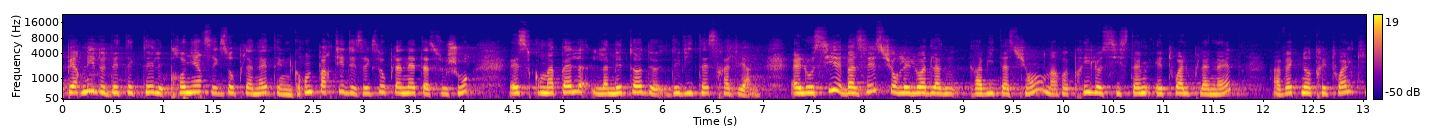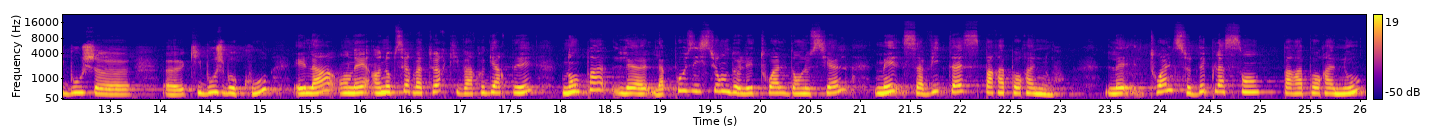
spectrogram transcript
permis de détecter les premières exoplanètes et une grande partie des exoplanètes à ce jour est ce qu'on appelle la méthode des vitesses radiales. Elle aussi est basée sur les lois de la gravitation. On a repris le système étoile-planète avec notre étoile qui bouge, euh, euh, qui bouge beaucoup. Et là, on est un observateur qui va regarder non pas la position de l'étoile dans le ciel, mais sa vitesse par rapport à nous. L'étoile se déplaçant par rapport à nous,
